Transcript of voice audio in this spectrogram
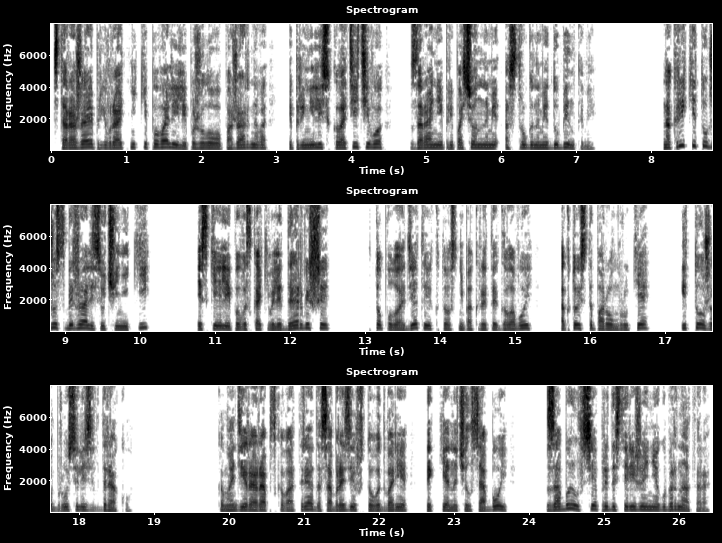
Сторожа и привратники повалили пожилого пожарного и принялись колотить его заранее припасенными оструганными дубинками. На крики тут же сбежались ученики, из келий повыскакивали дервиши, кто полуодетый, кто с непокрытой головой, а кто и с топором в руке, и тоже бросились в драку. Командир арабского отряда, сообразив, что во дворе Теке начался бой, забыл все предостережения губернатора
